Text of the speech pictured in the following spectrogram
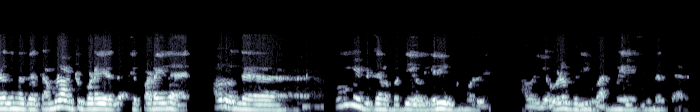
எழுதின தமிழ்நாட்டு படைய படையில அவர் அந்த புதுமை பித்தனை பத்தி அவர் எழுதியிருக்கும் போது அவர் எவ்வளவு பெரிய வறுமையில இருந்திருக்காரு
